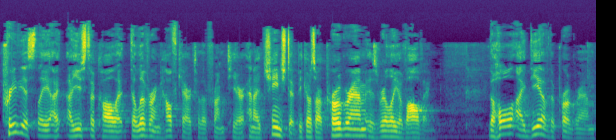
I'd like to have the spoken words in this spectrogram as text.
Previously, I used to call it Delivering Healthcare to the Frontier, and I changed it because our program is really evolving. The whole idea of the program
